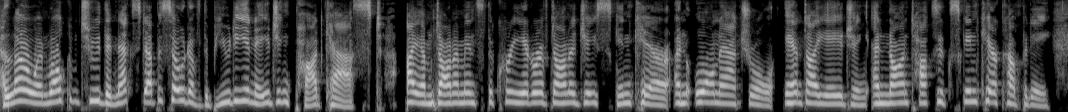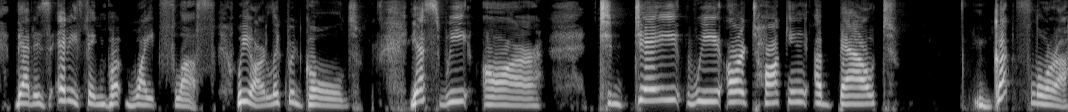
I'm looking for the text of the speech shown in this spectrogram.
Hello, and welcome to the next episode of the Beauty and Aging Podcast. I am Donna Mintz, the creator of Donna J Skincare, an all natural, anti aging, and non toxic skincare company that is anything but white fluff. We are liquid gold. Yes, we are. Today, we are talking about gut flora.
